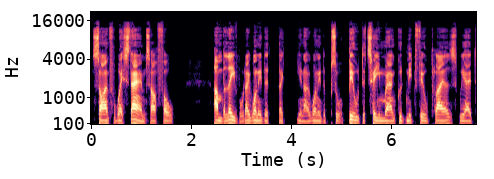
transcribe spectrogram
signed for West Ham. So I thought unbelievable. They wanted to, they you know, wanted to sort of build the team around good midfield players. We had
